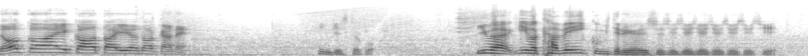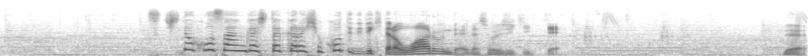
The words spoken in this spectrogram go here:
どこへ行こうというのかね？変化しとこう。今今壁一個見てるよしよしよしよしよしよしよし土の子さんが下からひょこって出てきたら終わるんだよな正直言って。で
